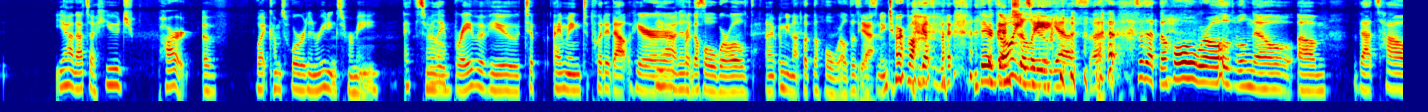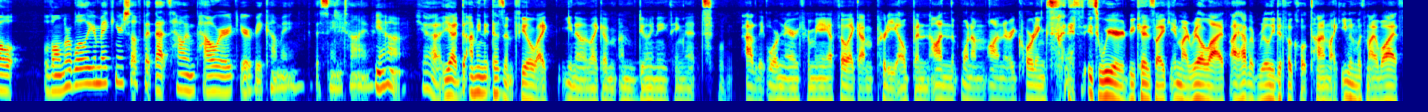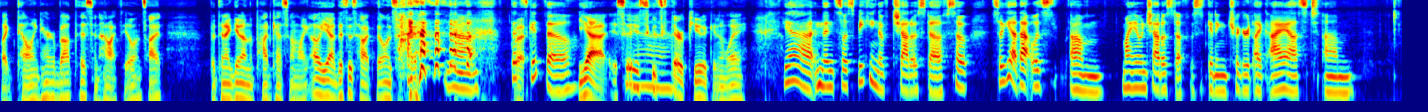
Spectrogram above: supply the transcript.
yeah, that's a huge part of what comes forward in readings for me. It's So- really brave of you to, I mean, to put it out here Yeah, it for the whole world. I I mean, not that the whole world is Yeah. listening to our podcast, but They're going to. eventually, yes, uh, so that the whole world will know. Um, that's how vulnerable you're making yourself, but that's how empowered you're becoming at the same time. Yeah. Yeah, yeah. d- I mean, it doesn't feel like you know, like I'm I'm doing anything that's out of the ordinary for me. I feel like I'm pretty open on the, when I'm on the recordings. It's, it's weird because like in my real life, I have a really difficult time, like even with my wife, like telling her about this and how I feel inside. But then I get on the podcast and I'm like, oh yeah, this is how I feel inside. Yeah. That's But- good though. yeah, it's, it's it's therapeutic in a way. Yeah, and then so speaking of shadow stuff, so so yeah, that was um, my own shadow stuff was getting triggered. Like I asked um,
